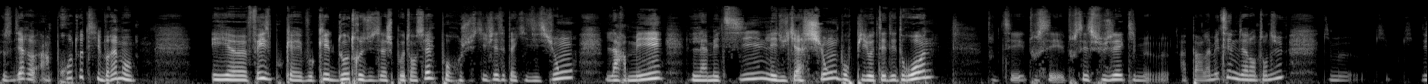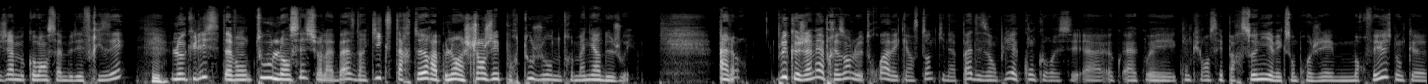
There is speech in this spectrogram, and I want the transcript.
C'est-à-dire un prototype vraiment. Et euh, Facebook a évoqué d'autres usages potentiels pour justifier cette acquisition, l'armée, la médecine, l'éducation, pour piloter des drones, toutes ces, tous ces tous ces sujets qui me, à part la médecine bien entendu, qui me qui, qui déjà me commencent à me défriser. Hmm. L'Oculus est avant tout lancé sur la base d'un Kickstarter appelant à changer pour toujours notre manière de jouer. Alors, plus que jamais à présent, le 3 avec un stand qui n'a pas d'exemplaire à concurrencer, à, à- concurrencé par Sony avec son projet Morpheus. Donc euh,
